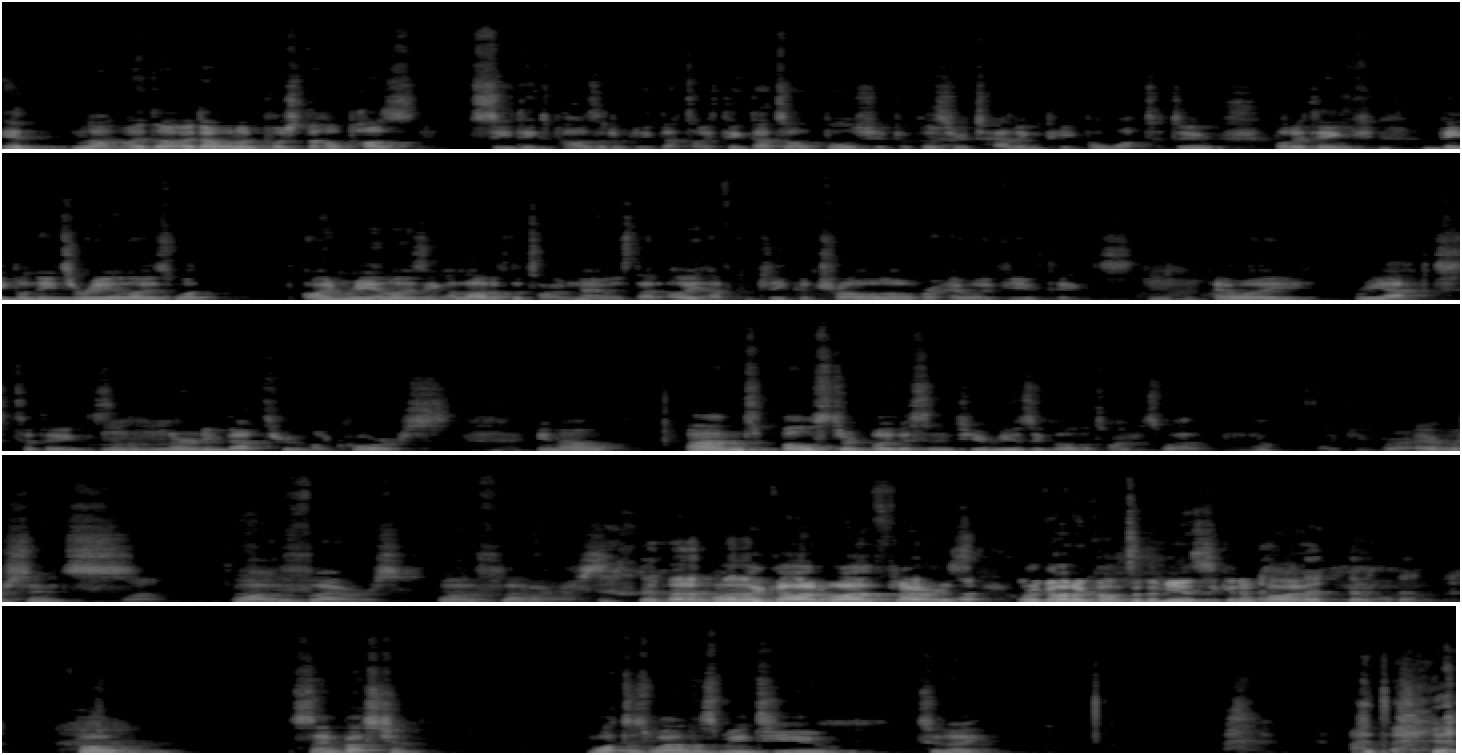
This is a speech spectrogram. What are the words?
it not. I don't, I don't want to push the whole pos see things positively. That's I think that's all bullshit because Yeah. you're telling people what to do. But I think people need to realize what I'm realizing a lot of the time now is that I have complete control over how I view things, Mhm. how I react to things, and I'm Mhm. learning that through my course, you know, and bolstered by listening to your music all the time as well, you know. Thank you very much. Ever much. since Wow. Wildflowers, Wildflowers. oh my God, Wildflowers. We're gonna come to the music in a while. But same question: What does wellness mean to you today? I,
